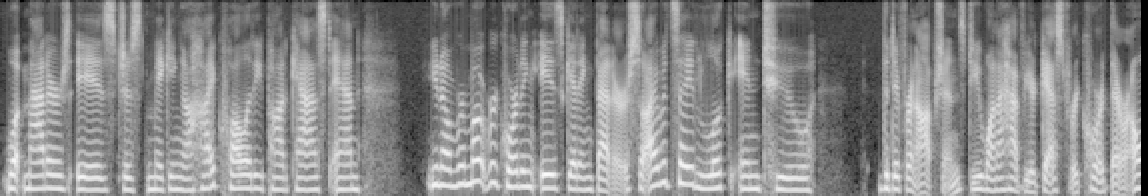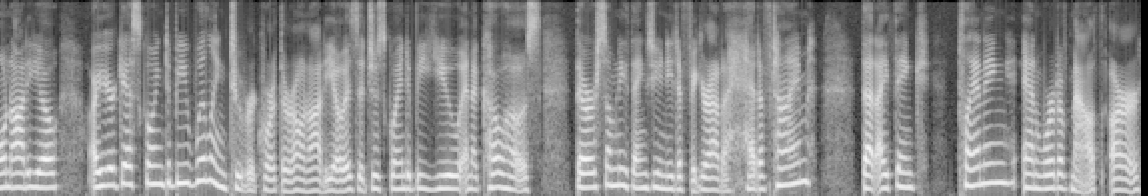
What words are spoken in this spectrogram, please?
What matters is just making a high quality podcast and you know, remote recording is getting better. So I would say look into the different options. Do you want to have your guest record their own audio? Are your guests going to be willing to record their own audio? Is it just going to be you and a co host? There are so many things you need to figure out ahead of time that I think planning and word of mouth are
